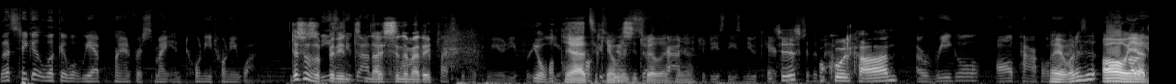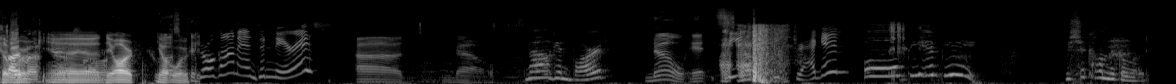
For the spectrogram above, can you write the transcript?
Let's take a look at what we have planned for Smite in 2021. This was a These pretty nice cinematic. requested in the community for Yo, what years. the Yeah, it's a fuck is community this? So trailer. proud Yeah. introduce these new Is this to cool. Khan? A regal, all-powerful. Wait, what is it? Oh yeah, Oh, the timer. work. Yeah, Yeah, yeah, the art, the Who else artwork. could- Drogon and Daenerys? Uh, no. Smaug and Bard? No, it's... Sea Dragon? Oh, PNP. We should call Nickelodeon.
